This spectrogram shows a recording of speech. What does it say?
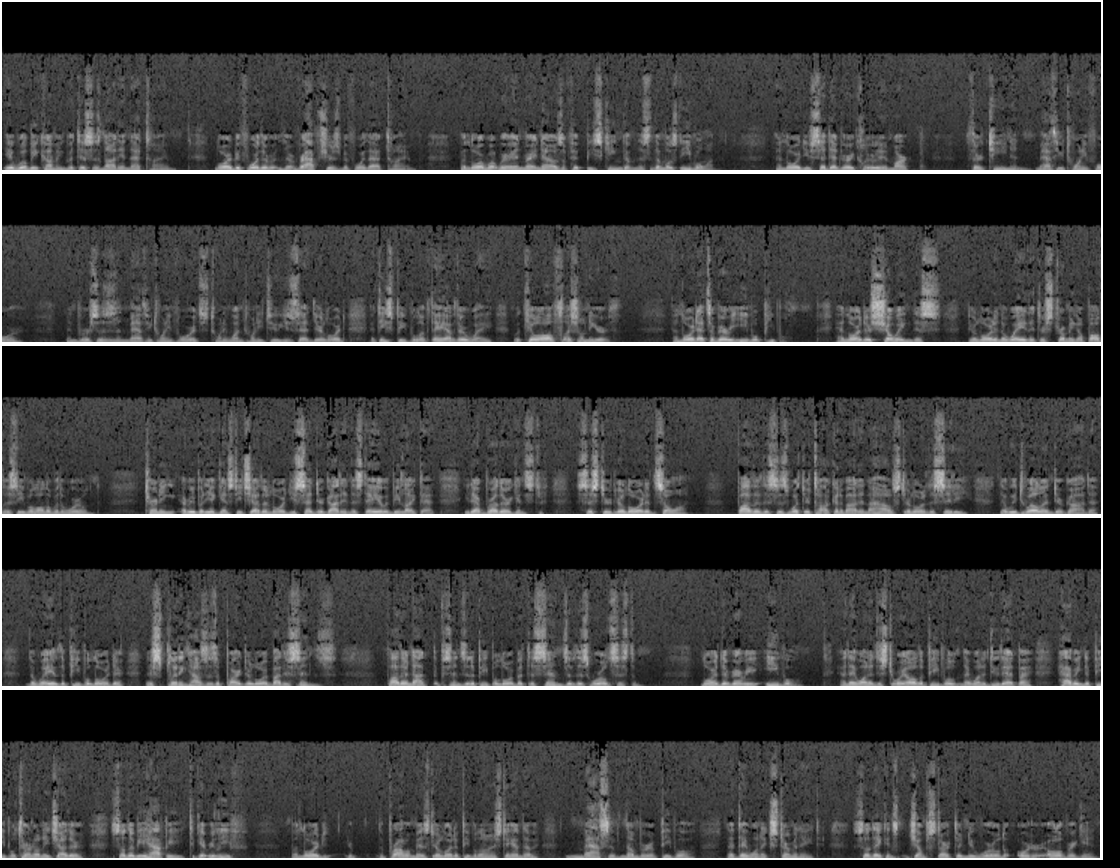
It will be coming, but this is not in that time. Lord, before the, the raptures before that time. But Lord, what we're in right now is a fifth beast kingdom. This is the most evil one. And Lord, you've said that very clearly in Mark 13 and Matthew 24 and verses in Matthew 24, it's 21, 22, you said, Dear Lord, that these people, if they have their way, will kill all flesh on the earth. And Lord, that's a very evil people. And Lord, they're showing this, dear Lord, in a way that they're strumming up all this evil all over the world, turning everybody against each other, Lord. You said, dear God, in this day it would be like that. You'd have brother against sister, dear Lord, and so on. Father, this is what they're talking about in the house, dear Lord, of the city that we dwell in, dear God. The way of the people, Lord. They're, they're splitting houses apart, dear Lord, by their sins. Father, not the sins of the people, Lord, but the sins of this world system. Lord, they're very evil. And they want to destroy all the people. And they want to do that by having the people turn on each other so they'll be happy to get relief. But Lord, the problem is, dear Lord, that people don't understand the massive number of people that they want to exterminate so they can jumpstart their new world order all over again.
